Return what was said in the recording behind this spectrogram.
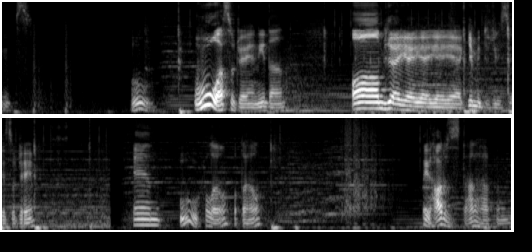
Oops. Ooh. Ooh, SOJ, I need that. Um, yeah, yeah, yeah, yeah, yeah. Give me the juicy SOJ. And, ooh, hello, what the hell? Wait, how does that happen?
